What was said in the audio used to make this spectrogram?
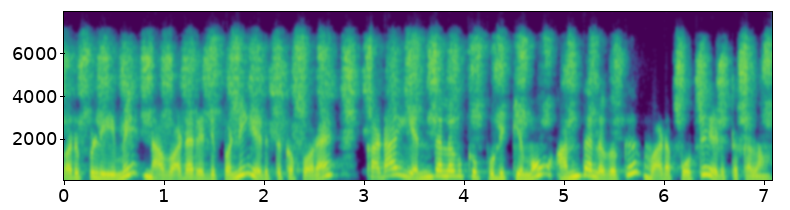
பருப்புலேயுமே நான் வடை ரெடி பண்ணி எடுத்துக்க போகிறேன் கடாய் எந்த அளவுக்கு பிடிக்குமோ அந்த அளவுக்கு வடை போட்டு எடுத்துக்கலாம்.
